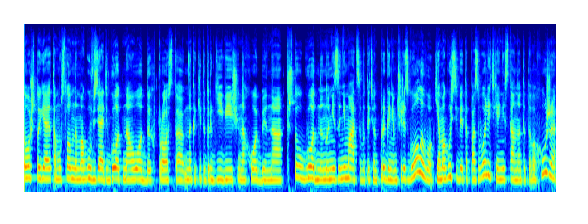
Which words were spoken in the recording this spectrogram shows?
то, что я там условно могу взять год на отдых просто на какие-то другие вещи, на хобби, на что угодно, но не заниматься вот этим вот прыганием через голову, я могу себе это позволить, я не стану от этого хуже,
